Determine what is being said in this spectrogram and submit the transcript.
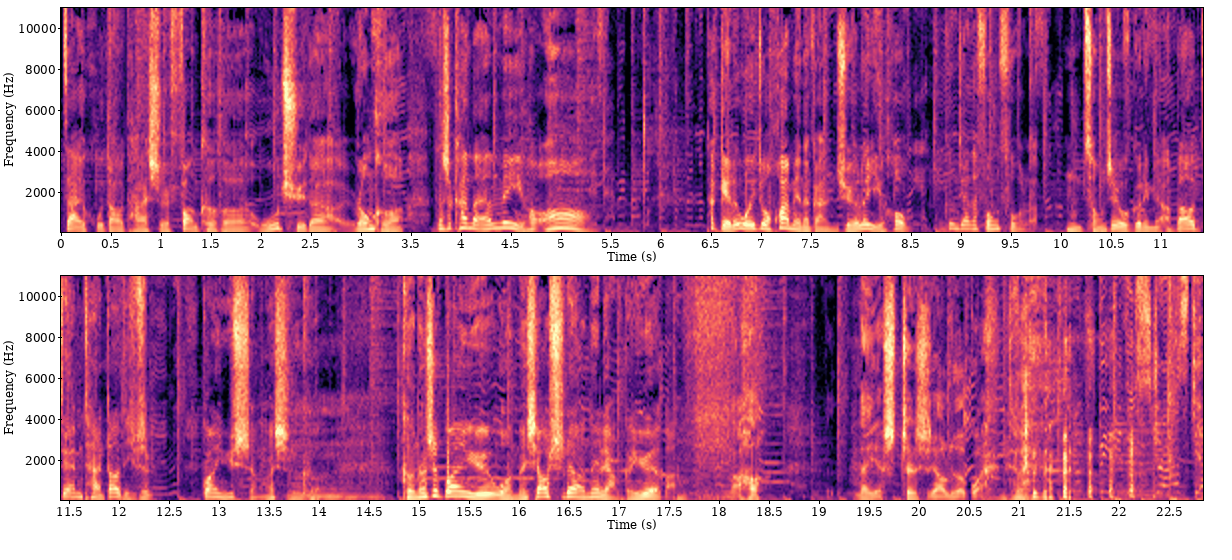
在乎到它是放克和舞曲的融合，但是看到 MV 以后，哦，它给了我一种画面的感觉了，以后更加的丰富了。嗯，从这首歌里面 About Damn Time 到底是关于什么时刻？嗯嗯嗯可能是关于我们消失掉的那两个月吧。嗯，啊，那也是真是要乐观。Distressed, yeah.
